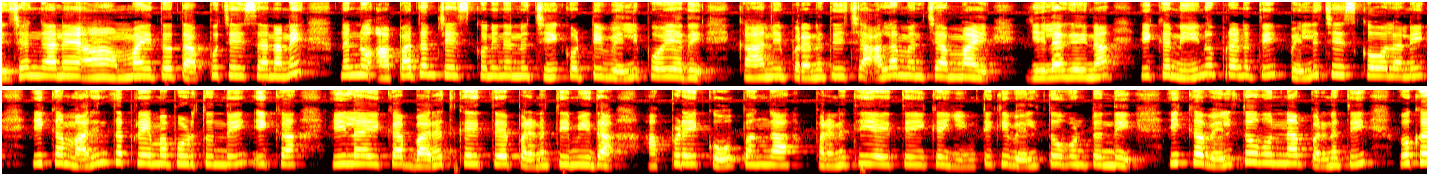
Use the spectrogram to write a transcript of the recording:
నిజంగానే ఆ అమ్మాయితో తప్పు చేశానని నన్ను అపార్థం చేసుకుని నన్ను చీకొట్టి వెళ్ళిపోయేది. కానీ ప్రణతి చాలా మంచి అమ్మాయి. ఎలాగైనా ఇక నేను ప్రణతి పెళ్ళి చేసుకోవాలని ఇక మరింత ప్రేమ పుడుతుంది. ఇక ఈ ఇలా ఇక భరత్కైతే ప్రణతి మీద అప్పుడే కోపంగా ప్రణతి అయితే ఇక ఇంటికి వెళ్తూ ఉంటుంది. ఇక వెళ్తూ ఉన్న ప్రణతి ఒక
